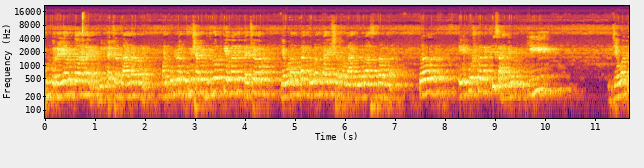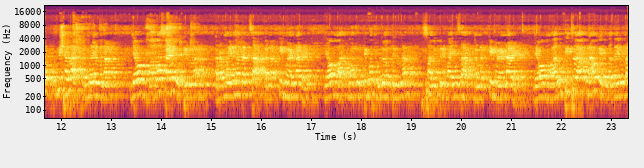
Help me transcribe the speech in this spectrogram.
खूप रेअर उदाहरण आहे. मी त्याच्यात जाणार नाही. पण कुठल्या पुरुषाने विरोध केला नाही त्याच्यावर एवढा मोठा कलंक आयुष्यात लागलेला असताना. तर एक गोष्ट नक्की सांगेल की जेव्हा त्या पुरुषाला हक्क मिळेल जेव्हा बाबासाहेब होतील ना रमाईंना त्यांचा हक्क नक्की मिळणार आहे. जेव्हा महात्मा ज्योतिबा फुले होतील सावित्रीबाईंचा हक्क नक्की मिळणार आहे. जेव्हा मारुतीचं नाव घेतलं जाईल ना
